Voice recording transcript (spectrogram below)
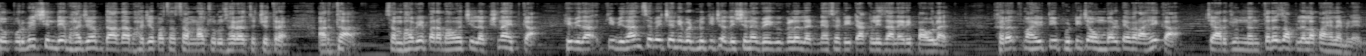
तो पूर्वीच शिंदे भाजप दादा भाजप असा सामना सुरू झाल्याचं चित्र आहे. अर्थात संभाव्य पराभवाची लक्षणं आहेत का? ही विधा की विधानसभेच्या निवडणुकीच्या दिशेनं वेगवेगळं लढण्यासाठी टाकली जाणारी पावलं आहेत. खरंच महायुती फुटीच्या उंबरट्यावर आहे का? चार जून नंतरच आपल्याला पाहायला मिळेल.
